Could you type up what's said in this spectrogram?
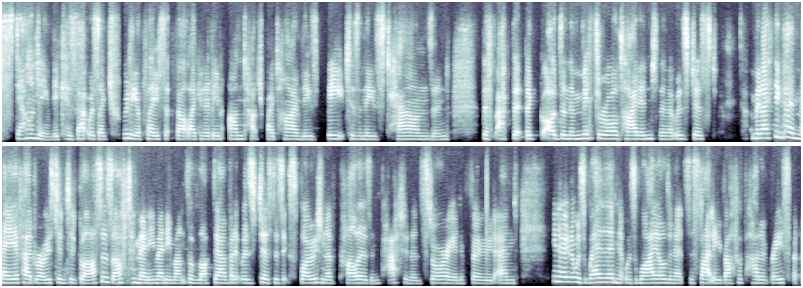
astounding because that was like truly a place that felt like it had been untouched by time. These beaches and these towns and the fact that the gods and the myths are all tied into them. It was just i mean i think i may have had rose tinted glasses after many many months of lockdown but it was just this explosion of colors and passion and story and food. And you know and it was weathered and it was wild and it's a slightly rougher part of greece but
